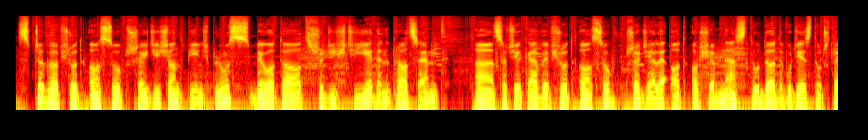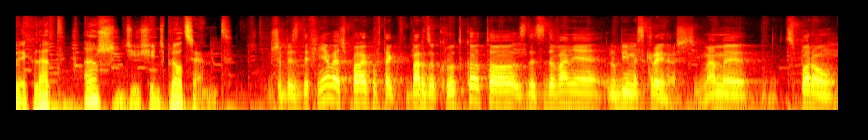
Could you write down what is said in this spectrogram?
z czego wśród osób 65 plus było to 31%, a co ciekawe wśród osób w przedziale od 18 do 24 lat aż 10%. Żeby zdefiniować Polaków tak bardzo krótko, to zdecydowanie lubimy skrajności. Mamy sporą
